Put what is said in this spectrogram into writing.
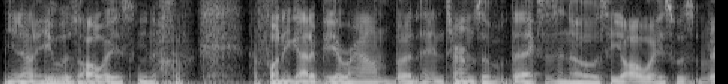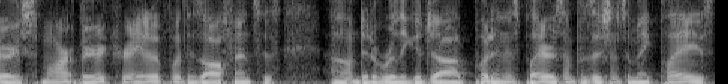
You know, he was always, you know, a funny guy to be around. But in terms of the X's and O's, he always was very smart, very creative with his offenses. Um, did a really good job putting his players in positions to make plays.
